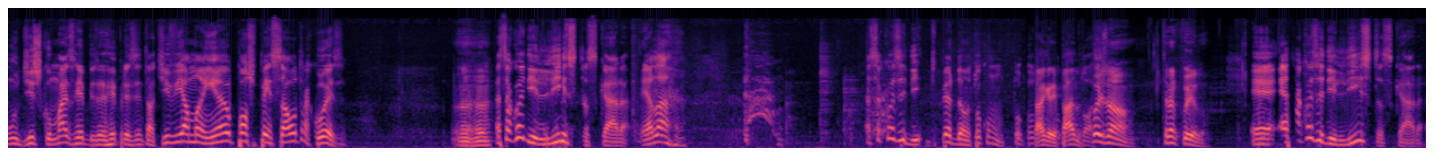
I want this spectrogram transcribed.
um disco mais rep- representativo e amanhã eu posso pensar outra coisa. Aham. Essa coisa de listas, cara, ela. Essa coisa de. Perdão, eu tô com. Tô, Tá gripado? tô com tosse. Pois não, tranquilo. É, essa coisa de listas, cara,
